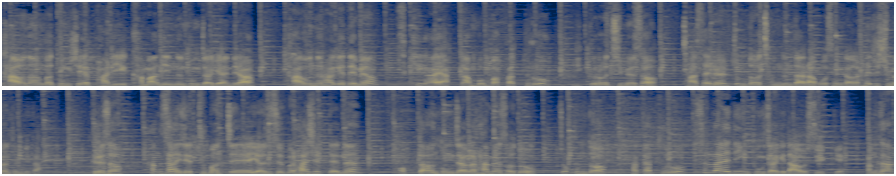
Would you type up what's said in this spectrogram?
다운함과 동시에 발이 가만히 있는 동작이 아니라 다운을 하게 되면 스키가 약간 몸 바깥으로 미끄러지면서 자세를 좀 더 잡는다라고 생각을 해주시면 됩니다. 그래서 항상 이제 두 번째 연습을 하실 때는 업다운 동작을 하면서도 조금 더 바깥으로 슬라이딩 동작이 나올 수 있게 항상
